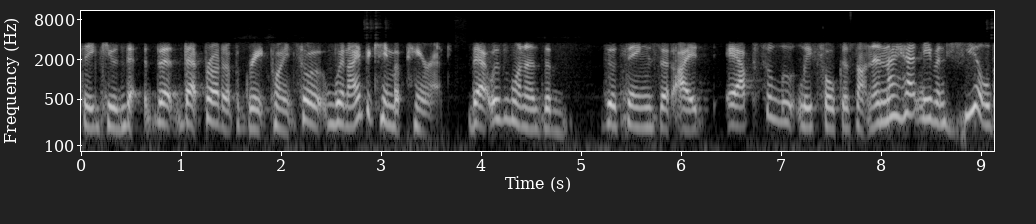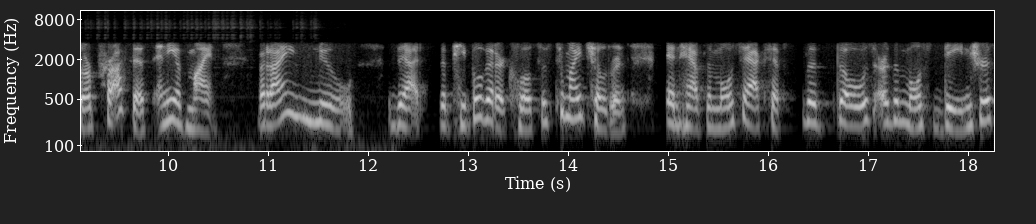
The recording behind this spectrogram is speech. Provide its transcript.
thank you. That, that, that brought up a great point. So when I became a parent, that was one of the the things that I absolutely focused on. And I hadn't even healed or processed any of mine, but I knew that the people that are closest to my children and have the most access, that those are the most dangerous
